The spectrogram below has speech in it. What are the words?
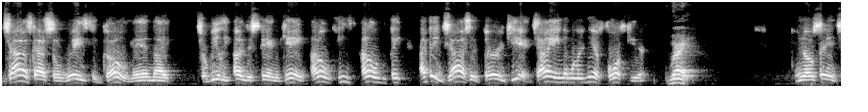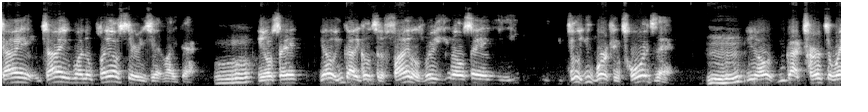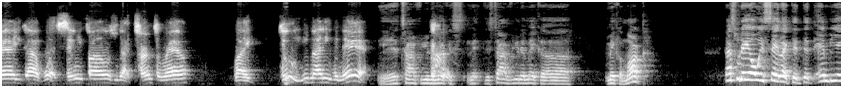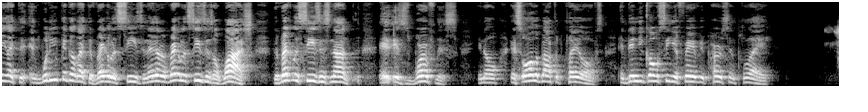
John's got some ways to go, man. Like to really understand the game. I don't. He's. I don't think. I think John's in third gear. John ain't nowhere near fourth gear. Right. You know what I'm saying? Giant Giant won no playoff series yet like that. Mm-hmm. You know what I'm saying? Yo, you got to go to the finals. Where you know what I'm saying? Dude, you working towards that. Mm-hmm. You know, you got turned around. You got what semifinals? You got turned around. Like, dude, you're not even there. Yeah, it's time for you to make a. It's time for you to make a uh, make a mark. That's what they always say. Like the, the NBA, like the what do you think of like the regular season? The regular season's a wash. The regular season's not. It's worthless. You know, it's all about the playoffs. And then you go see your favorite person play.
